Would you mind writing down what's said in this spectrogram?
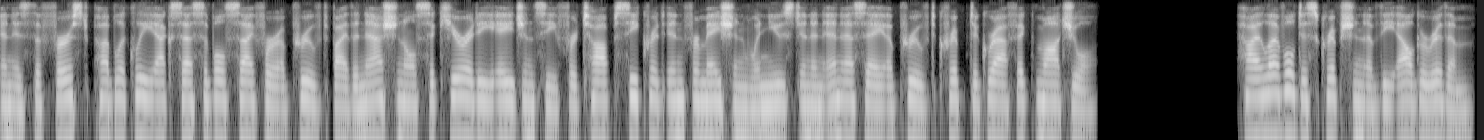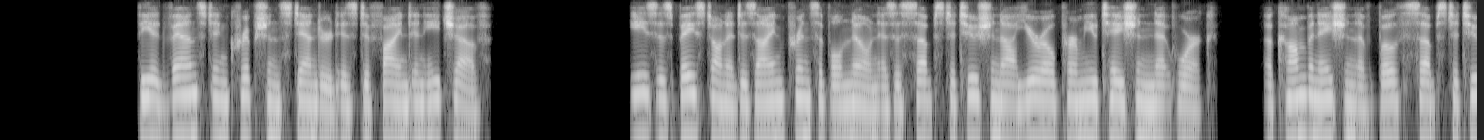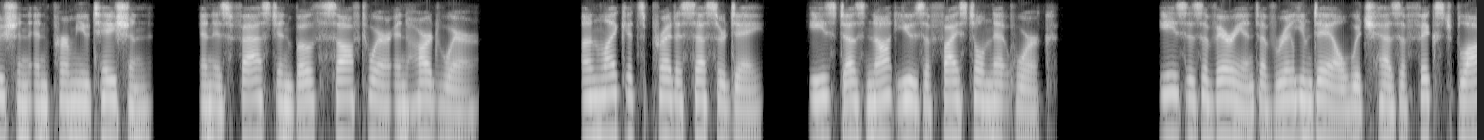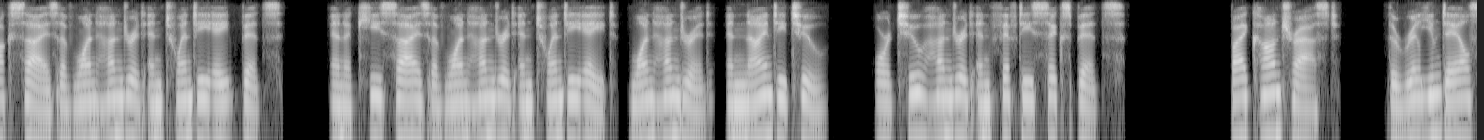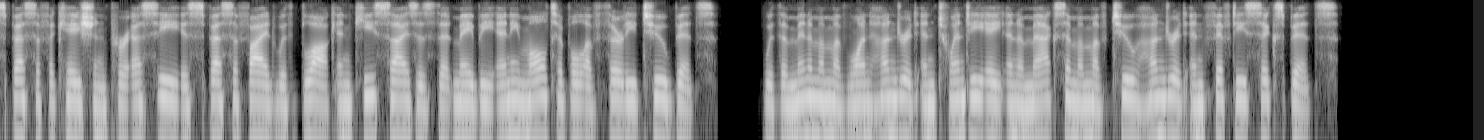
and is the first publicly accessible cipher approved by the National Security Agency for top secret information when used in an NSA-approved cryptographic module. High-level description of the algorithm The Advanced Encryption Standard is defined in each of AES is based on a design principle known as a substitution a Euro permutation network, a combination of both substitution and permutation, and is fast in both software and hardware. Unlike its predecessor DES, AES does not use a Feistel network. AES is a variant of Rijndael which has a fixed block size of 128 bits, and a key size of 128, 192, or 256 bits. By contrast, the Rijndael specification per SE is specified with block and key sizes that may be any multiple of 32 bits, with a minimum of 128 and a maximum of 256 bits.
